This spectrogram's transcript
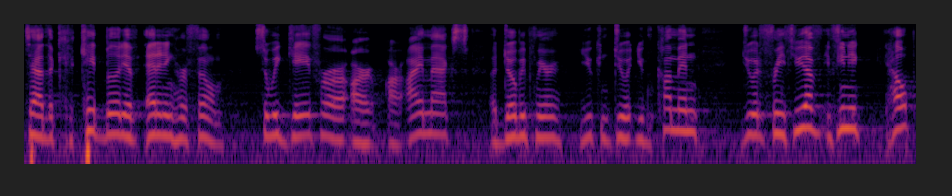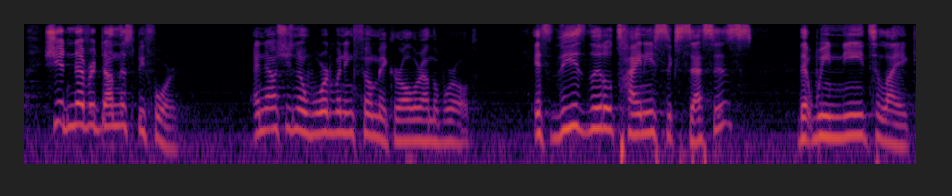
to have the capability of editing her film. So we gave her our, our, our iMacs, Adobe Premiere. You can do it. You can come in, do it free. If you have, if you need help, she had never done this before, and now she's an award-winning filmmaker all around the world. It's these little tiny successes that we need to like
